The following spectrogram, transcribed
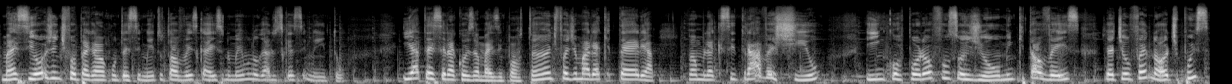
mas se hoje a gente for pegar um acontecimento, talvez caísse no mesmo lugar do esquecimento. E a terceira coisa mais importante foi de Maria Quitéria, uma mulher que se travestiu e incorporou funções de homem que talvez já tinham fenótipos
